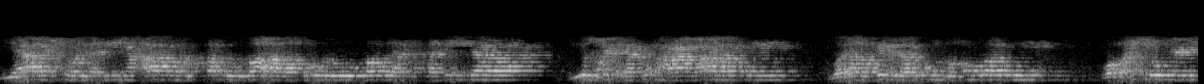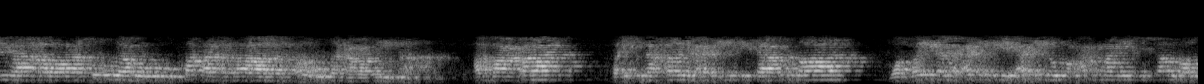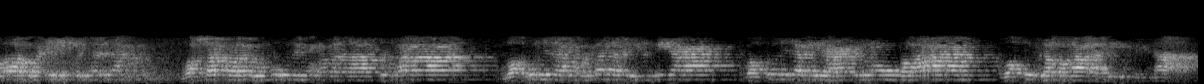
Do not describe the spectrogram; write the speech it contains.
يا ايها الذين امنوا اتقوا الله وقولوا قولا سديدا يصلح لكم اعمالكم ويغفر لكم ذنوبكم ومن يطع الله ورسوله فقد فاز فوزا عظيما. اما بعد فان خير الحديث كتاب الله وخير الهدي هدي محمد صلى الله عليه وسلم وشر الامور محدثاتها وكل محدثه بدعه وكل بدعه ضلاله وكل ضلاله في النار.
